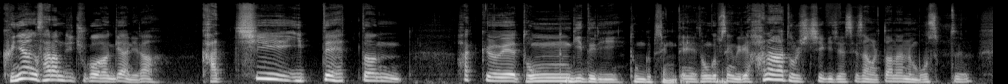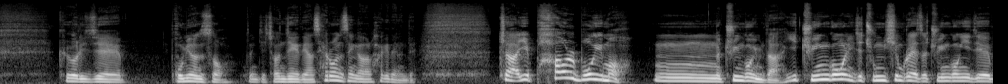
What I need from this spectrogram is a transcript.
그냥 사람들이 죽어간 게 아니라 같이 입대했던 학교의 동기들이 동급생들. 네, 동급생들이 하나 둘씩 이제 세상을 떠나는 모습들 그걸 이제 보면서 또 이제 전쟁에 대한 새로운 생각을 하게 되는데 자, 이 파울 보이머 음, 주인공입니다. 이 주인공을 이제 중심으로 해서 주인공이 이제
